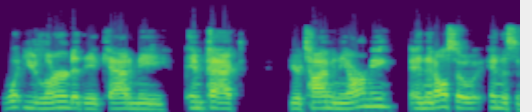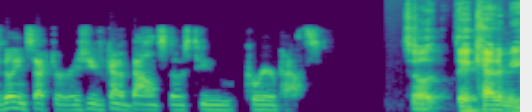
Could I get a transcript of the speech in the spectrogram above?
what you learned at the academy impact your time in the army and then also in the civilian sector as you've kind of balanced those two career paths? So the academy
